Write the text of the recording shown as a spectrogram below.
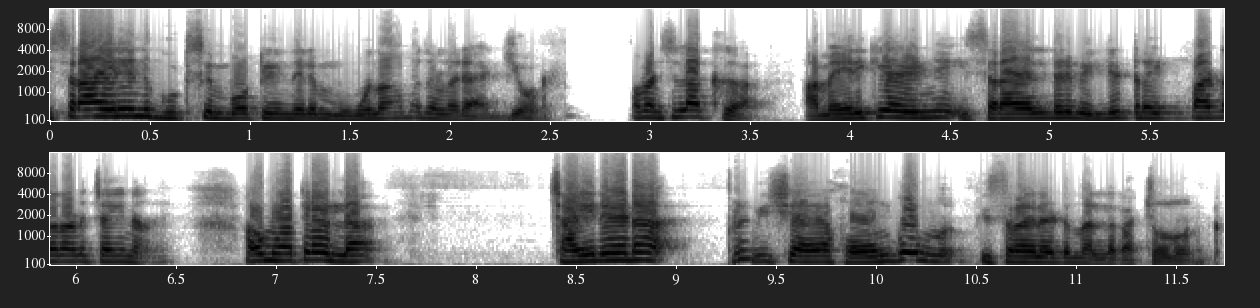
ഇസ്രായേലിൽ നിന്ന് ഗുഡ്സ് ഇമ്പോർട്ട് ചെയ്യുന്നതിൽ മൂന്നാമതുള്ള രാജ്യമാണ്. അപ്പോൾ മനസ്സിലാക്കുക അമേരിക്ക കഴിഞ്ഞ് ഇസ്രായേലിന്റെ ഒരു വലിയ ട്രേഡ് പാർട്ണറാണ് ചൈന. അത് മാത്രമല്ല ചൈനയുടെ പ്രവിശ്യയായ ഹോങ്കോങ് ഇസ്രായേലായിട്ട് നല്ല കച്ചവടമുണ്ട്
